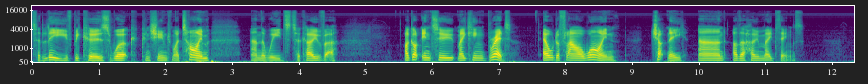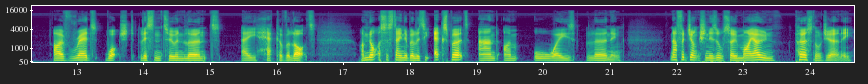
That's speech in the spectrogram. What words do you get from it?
to leave because work consumed my time and the weeds took over. I got into making bread, elderflower wine, chutney, and other homemade things. I've read, watched, listened to, and learnt a heck of a lot. I'm not a sustainability expert and I'm always learning. Nafford Junction is also my own personal journey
